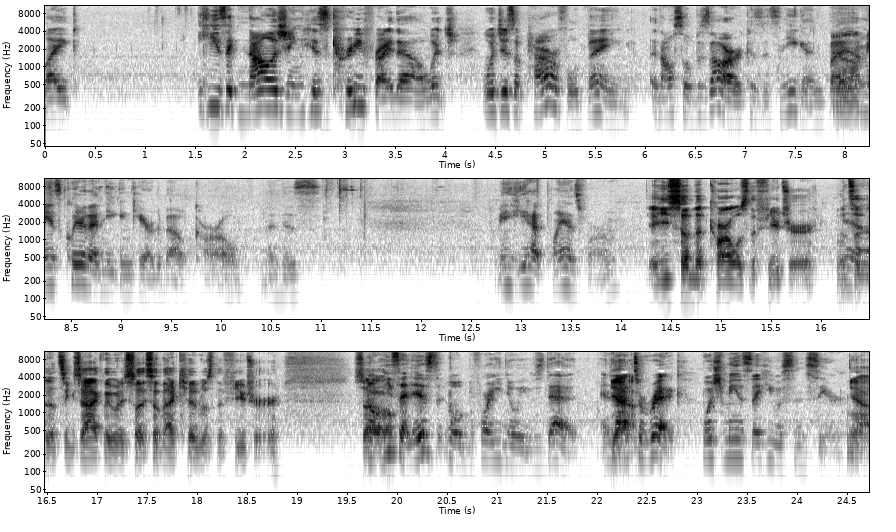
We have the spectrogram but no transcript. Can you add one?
Like, he's acknowledging his grief right now, which which is a powerful thing and also bizarre because it's Negan. But Yeah. I mean, it's clear that Negan cared about Carl and his. I mean, he had plans for him. he said that Carl was the future. That's Yeah. a, that's exactly what he said. Said that kid was the future. So no, he said is well before he knew he was dead, and Yeah. not to Rick, which means that he was sincere. yeah,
